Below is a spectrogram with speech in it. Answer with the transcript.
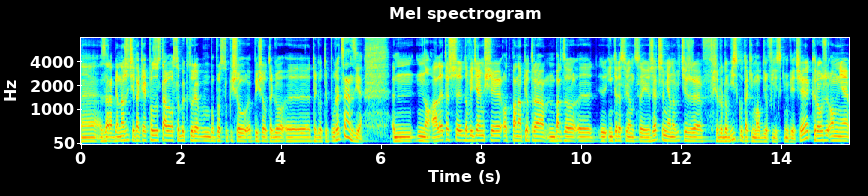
e, zarabia na życie, tak jak pozostałe osoby, które po prostu piszą, piszą tego, e, tego typu recenzje. Mm, no, ale też dowiedziałem się od pana Piotra bardzo interesującej rzeczy, mianowicie, że w środowisku takim audiofilskim, wiecie, krąży o mnie,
